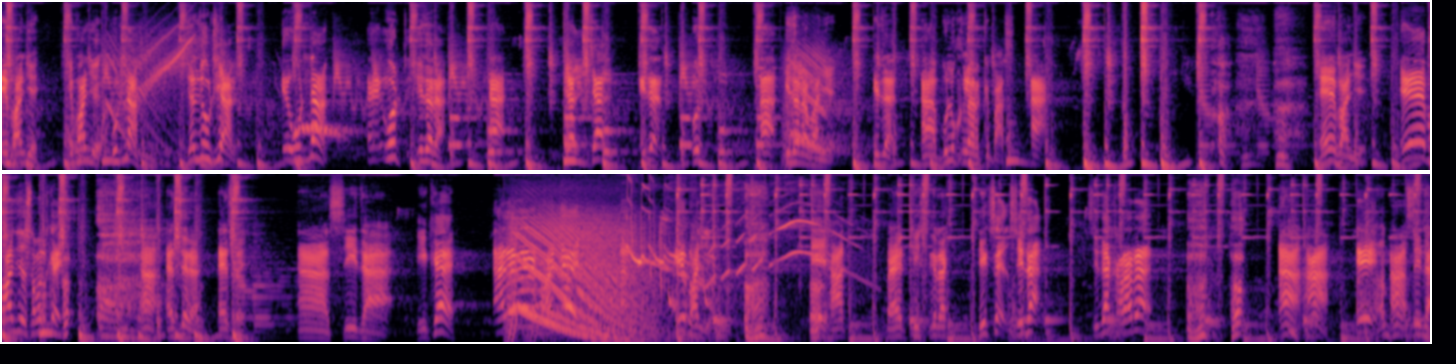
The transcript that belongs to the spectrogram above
ए भांजे ए भांजे उठना। जल्दी उठ यार। ए उठना। ए उठ इधर आ। आ, चल चल इधर उठ। आ इधर आ भांजे। इधर ब्लू कलर के पास ए, भांजे ए, भांजे, संभल के। ऐसे रह, ऐसे। हाँ सीधा, ठीक है? अरे, भांजे! ए भांजे। ए, हाथ, पैर ठीक से रख, ठीक से, सीधा सीधा खड़ा रह। हाँ हाँ ए हाँ सीधा।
